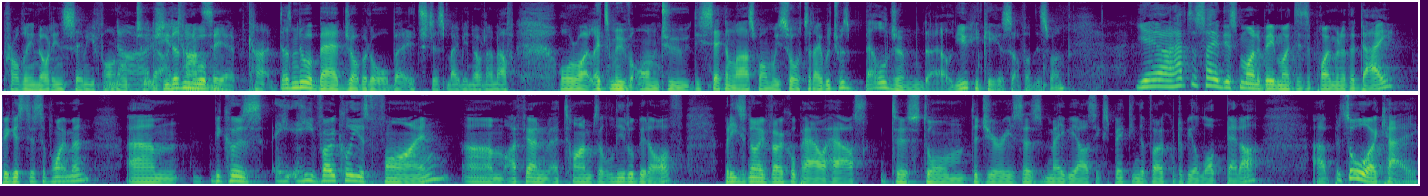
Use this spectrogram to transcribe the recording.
Probably not in semi-final No, two. no, she doesn't do a, see it. Can't, doesn't do a bad job at all, but it's just maybe not enough. All right, let's move on to the second last one we saw today, which was Belgium. Dale, you can kick us off on this one. Yeah, I have to say this might have been my disappointment of the day, biggest disappointment, um, because he, he vocally is fine. Um, I found at times a little bit off, but he's no vocal powerhouse to storm the juries as maybe I was expecting the vocal to be a lot better. Uh, but it's all okay.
